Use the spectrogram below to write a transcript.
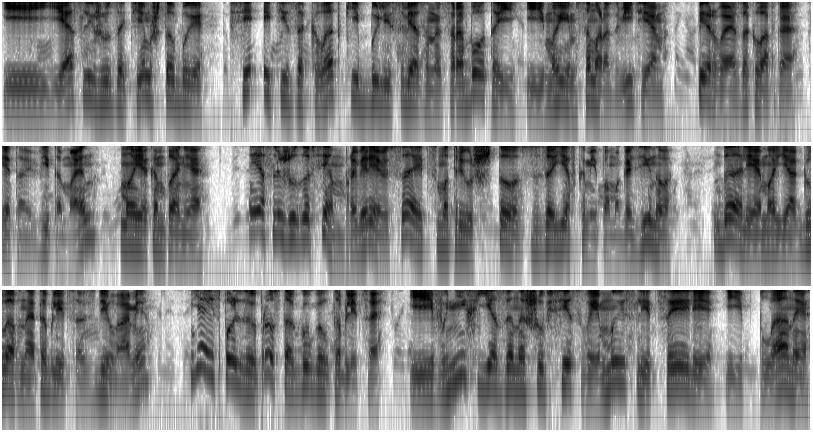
и я слежу за тем, чтобы все эти закладки были связаны с работой и моим саморазвитием. Первая закладка – это Vitaman, моя компания. Я слежу за всем, проверяю сайт, смотрю, что с заявками по магазину. Далее моя главная таблица с делами, я использую просто Google таблицы. И в них я заношу все свои мысли, цели и планы.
